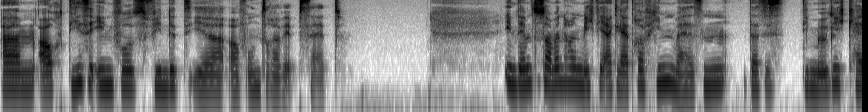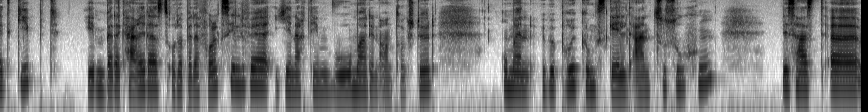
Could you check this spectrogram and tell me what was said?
Ähm, auch diese Infos findet ihr auf unserer Website. In dem Zusammenhang möchte ich auch gleich darauf hinweisen, dass es die Möglichkeit gibt, eben bei der Caritas oder bei der Volkshilfe, je nachdem, wo man den Antrag stellt, um ein Überbrückungsgeld anzusuchen. Das heißt, äh,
